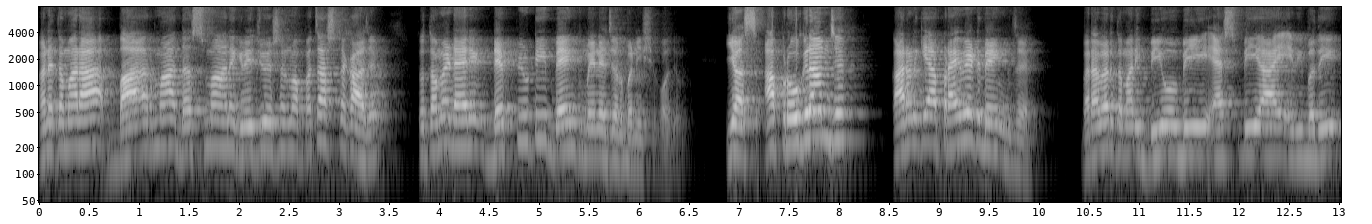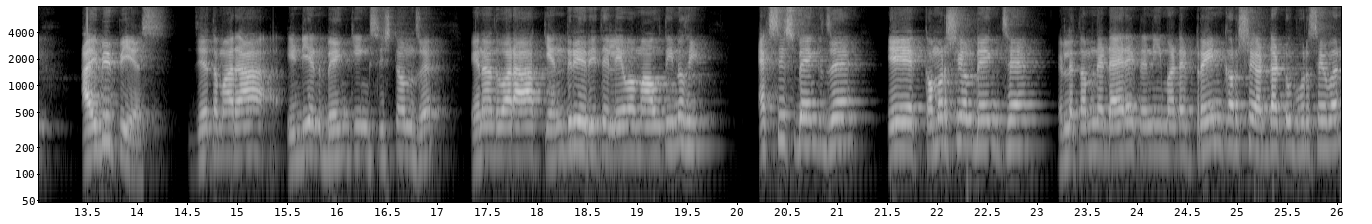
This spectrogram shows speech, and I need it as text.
અને તમારા બારમા, દસમા અને ગ્રેજ્યુએશનમાં પચાસ ટકા છે, તો તમે ડાયરેક્ટ ડેપ્યુટી બેંક મેનેજર બની શકો છો. યસ આ પ્રોગ્રામ છે. કારણ કે આ પ્રાઇવેટ બેંક છે. બરાબર? તમારી બીઓબી એસબીઆઈ એવી બધી આઈબીપીએસ જે તમારા ઇન્ડિયન બેન્કિંગ સિસ્ટમ છે, એના દ્વારા કેન્દ્રીય રીતે લેવામાં આવતી નથી. એક્સિસ બેંક છે, એ કમર્શિયલ બેંક છે, એટલે તમને ડાયરેક્ટ એની માટે ટ્રેન કરશે અડ્ડા ટુ ફોર સેવન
